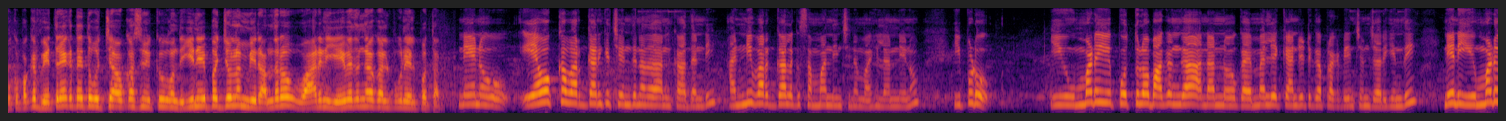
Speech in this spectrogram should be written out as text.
ఒక పక్క వ్యతిరేకత అయితే వచ్చే అవకాశం ఎక్కువగా ఉంది. ఈ నేపథ్యంలో మీరందరూ వారిని ఏ విధంగా కలుపుకొని వెళ్ళిపోతారు? నేను ఏ ఒక్క వర్గానికి చెందినదాన్ని కాదండి. అన్ని అన్ని వర్గాలకు సంబంధించిన మహిళను నేను. ఇప్పుడు ఈ ఉమ్మడి పొత్తులో భాగంగా నన్ను ఒక ఎమ్మెల్యే క్యాండిడేట్గా ప్రకటించడం జరిగింది. నేను ఈ ఉమ్మడి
